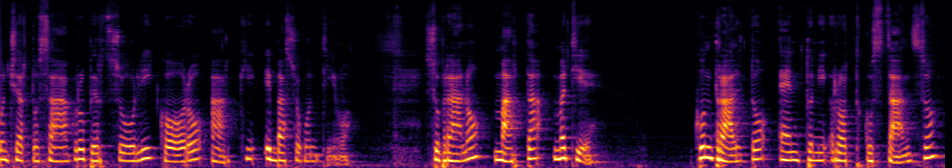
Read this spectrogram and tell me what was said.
concerto sacro per soli, coro, archi e basso continuo. Soprano Marta Mathieu. Contralto Anthony Roth Costanzo.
